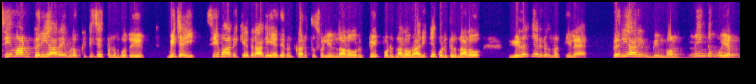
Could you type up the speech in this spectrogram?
சீமான் பெரியாரை இவ்வளவு கிரிட்டிசைஸ் பண்ணும்போது விஜய் சீமானுக்கு எதிராக ஏதேனும் கருத்து சொல்லியிருந்தாலோ ஒரு ட்வீட் போட்டிருந்தாலோ ஒரு அறிக்கை கொடுத்திருந்தாலோ இளைஞர்கள் மத்தியில பெரியாரின் பிம்பம் மீண்டும் உயரும்.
